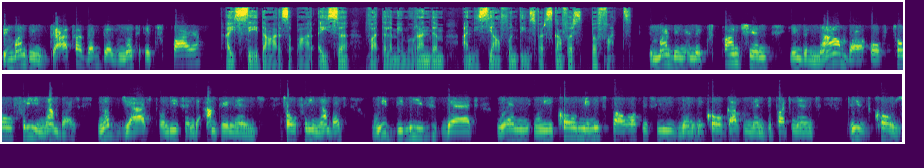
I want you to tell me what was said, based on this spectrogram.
demanding data that does not expire. Hy sê daar is 'n paar eise wat hulle memorandum aan die selfoondiensverskaffers bevat. Demanding an expansion in the number of toll-free numbers not just police and ambulance toll free numbers. We believe that when we call municipal offices, when we call government departments, these calls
